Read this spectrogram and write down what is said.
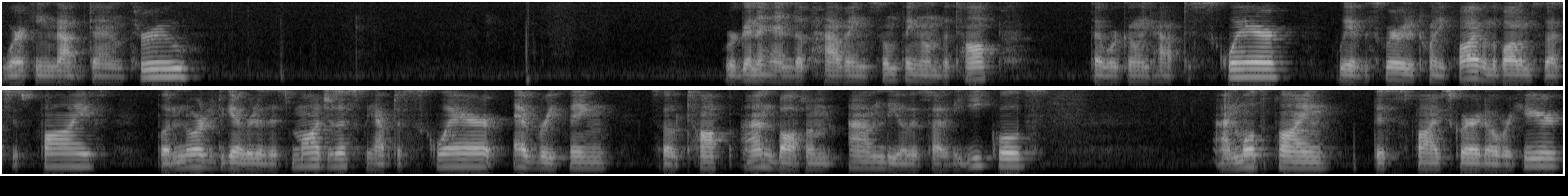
Working that down through, we're going to end up having something on the top that we're going to have to square. We have the square root of 25 on the bottom, so that's just 5. But in order to get rid of this modulus, we have to square everything, so top and bottom and the other side of the equals. And multiplying this 5 squared over here,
